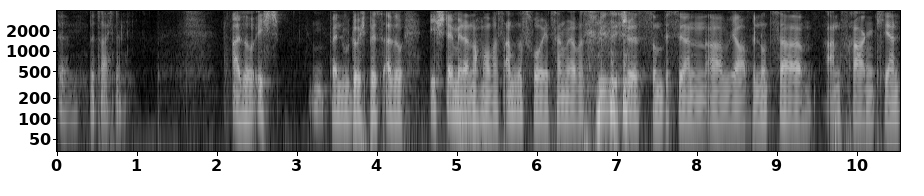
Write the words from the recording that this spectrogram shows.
ähm, bezeichnen. Also ich, wenn du durch bist, also ich stelle mir da nochmal was anderes vor. Jetzt haben wir was Physisches, so ein bisschen ähm, ja, Benutzeranfragen klären.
